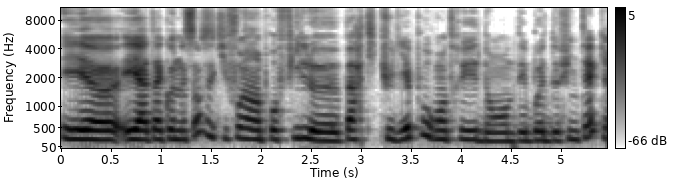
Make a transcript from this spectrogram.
Et, et à ta connaissance, est-ce qu'il faut un profil particulier pour rentrer dans des boîtes de fintech?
